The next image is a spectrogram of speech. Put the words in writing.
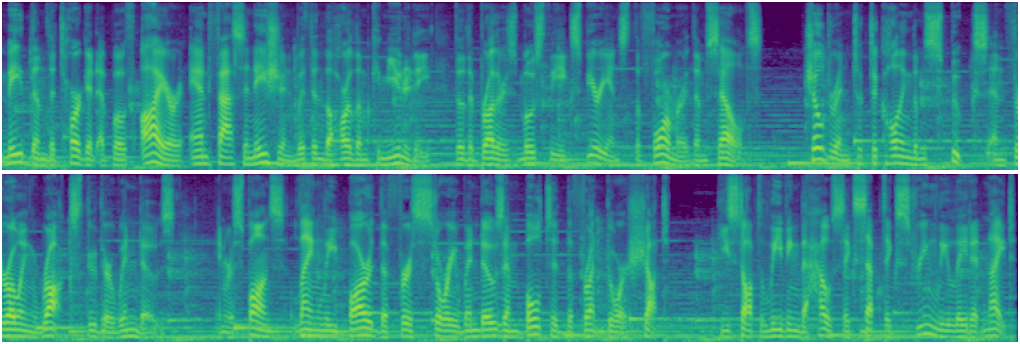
made them the target of both ire and fascination within the Harlem community, though the brothers mostly experienced the former themselves. Children took to calling them spooks and throwing rocks through their windows. In response, Langley barred the first story windows and bolted the front door shut. He stopped leaving the house except extremely late at night,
